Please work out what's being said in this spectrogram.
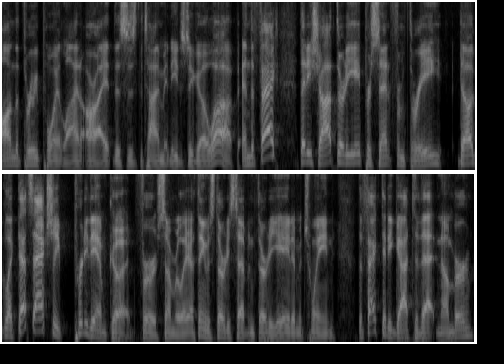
on the three point line, all right, this is the time it needs to go up. And the fact that he shot 38% from three, Doug, like that's actually pretty damn good for Summer League. I think it was 37, 38 in between. The fact that he got to that number,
